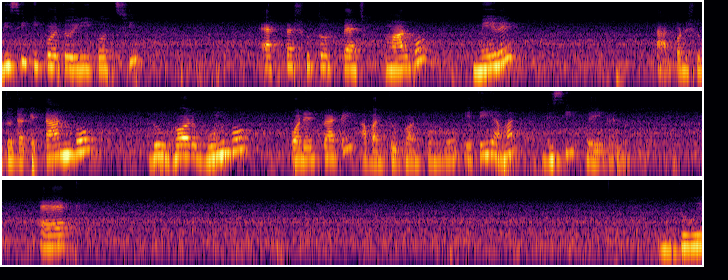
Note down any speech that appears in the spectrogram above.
ডিসি কী করে তৈরি করছি। একটা সুতোর প্যাচ মারবো, মেরে, তারপরে সুতোটাকে টানবো দু ঘর বুনবো, পরের প্যাটে আবার দু ঘর বুনবো। এতেই আমার ডিসি হয়ে গেল। এক দুই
